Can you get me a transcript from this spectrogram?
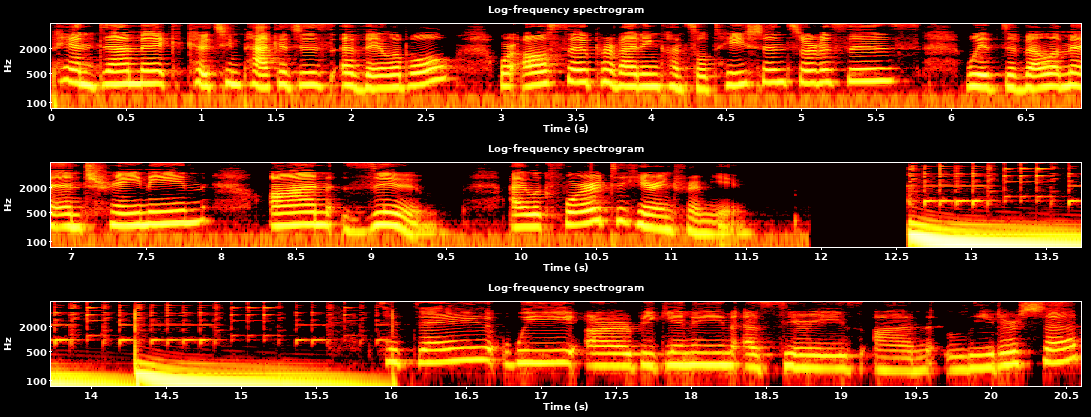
pandemic coaching packages available. We're also providing consultation services with development and training on Zoom. I look forward to hearing from you. Today, we are beginning a series on leadership.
